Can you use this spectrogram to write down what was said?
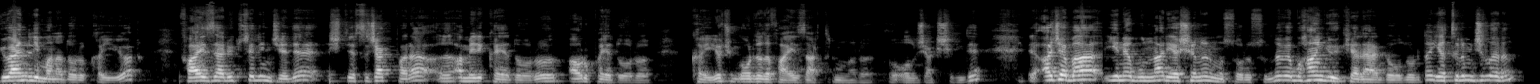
güvenli limana doğru kayıyor. Faizler yükselince de işte sıcak para e, Amerika'ya doğru, Avrupa'ya doğru kayıyor. Çünkü orada da faiz artırımları e, olacak şimdi. E, acaba yine bunlar yaşanır mı sorusunda ve bu hangi ülkelerde olur da yatırımcıların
